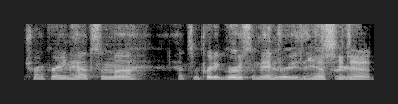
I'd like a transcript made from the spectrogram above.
Trent Green had some uh, had some pretty gruesome injuries. In Yes, he did.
